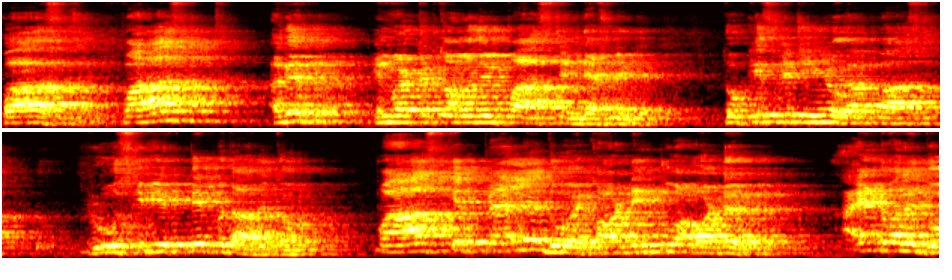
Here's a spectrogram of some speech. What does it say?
पास्ट पास्ट अगर इन्वर्टेड कॉमा में पास्ट इंडेफिनिट है तो किसमें चेंज होगा? पास्ट रूल्स की भी एक टिप बता देता हूँ। पास्ट के पहले दो अकॉर्डिंग टू ऑर्डर एंड वाले दो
